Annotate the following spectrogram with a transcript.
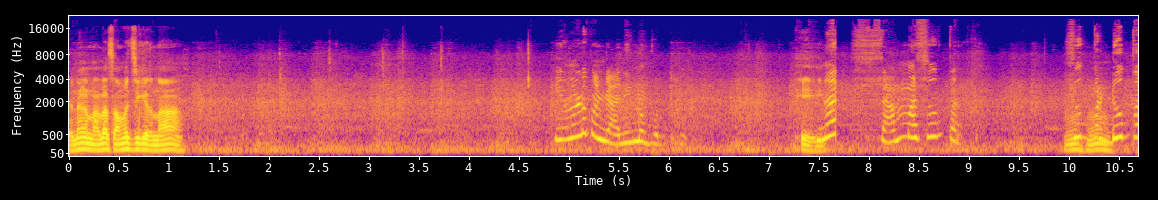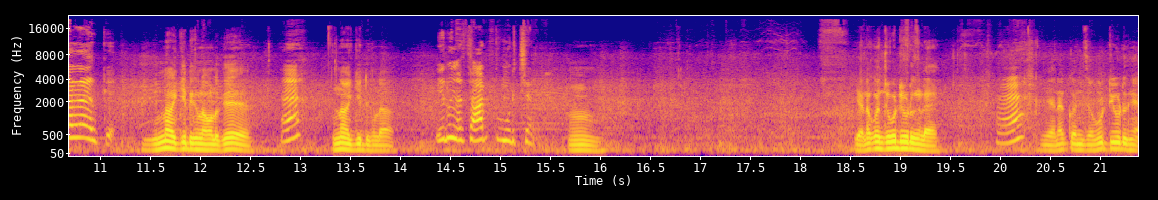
என்னங்க நல்லா சமைச்சிக்கிறேண்ணா இவ்வளோ கொஞ்சம் அதிகமாக இன்னும் செம்ம சூப்பர். சூப்பர் டூப்பராக இருக்கு. இன்னும் வைக்கிட்டுங்களா உங்களுக்கு? இன்னும் வைக்கிட்டுங்களா இருங்க சாப்பிட்டு முடிச்சேன் ம். எனக்கு கொஞ்சம் ஊட்டி விடுங்களே. ஆ? எனக்கு கொஞ்சம் ஊட்டி விடுங்க.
